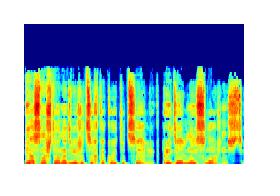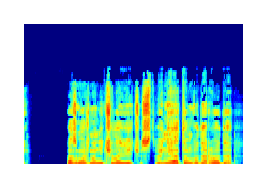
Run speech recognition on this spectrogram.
Ясно, что она движется к какой-то цели, к предельной сложности. Возможно, ни человечество, ни атом водорода —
